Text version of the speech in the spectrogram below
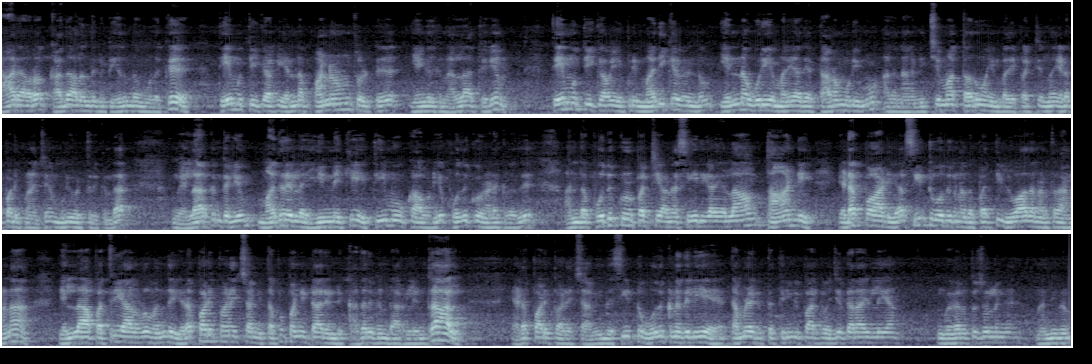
யார் யாரோ கதை அளந்துக்கிட்டு இருந்தவங்களுக்கு தேமுதிகவுக்கு என்ன பண்ணணும்னு சொல்லிட்டு எங்களுக்கு நல்லா தெரியும். தேமுதிகவை எப்படி மதிக்க வேண்டும் என்ன உரிய மரியாதையை தர முடியுமோ அதை நாங்கள் நிச்சயமா தருவோம் என்பதை பற்றி தான் எடப்பாடி பழனிசாமி முடிவெடுத்திருக்கின்றார். உங்க எல்லாருக்கும் தெரியும் மதுரையில் இன்னைக்கு திமுகவுடைய பொதுக்குழு நடக்கிறது. அந்த பொதுக்குழு பற்றியான செய்திகளை எல்லாம் தாண்டி எடப்பாடியார் சீட்டு ஒதுக்குனதை பற்றி விவாதம் நடத்துறாங்கன்னா எல்லா பத்திரிகையாளர்களும் வந்து எடப்பாடி பழனிசாமி தப்பு பண்ணிட்டார் என்று கதறுகின்றார்கள் என்றால் எடப்பாடி பழனிசாமி இந்த சீட்டு ஒதுக்குனதிலேயே தமிழகத்தை திரும்பி பார்க்க வச்சிருக்காரா இல்லையா? உங்க கருத்து சொல்லுங்க. நன்றி நண்பர்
